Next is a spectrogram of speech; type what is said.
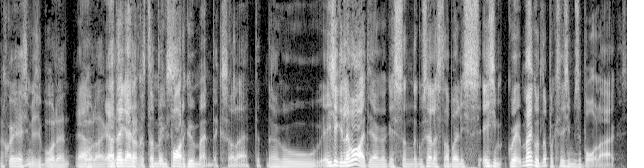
noh, kui esimesi poole, poole ja tegelikult on mingi. paarkümmend, eks ole, et, et nagu isegi Levadiaga, kes on nagu selles tabelis esim-, kui mängud lõpeks esimese poole ajaga,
